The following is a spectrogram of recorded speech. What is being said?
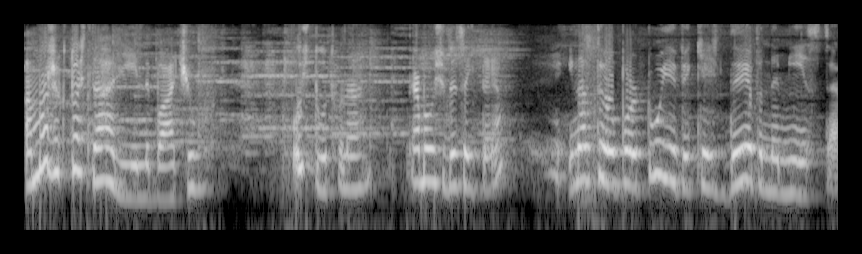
А може хтось взагалі не бачив. Ось тут вона. Треба сюди зайти. І нас телепортує в якесь дивне місце.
